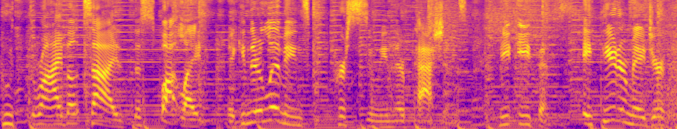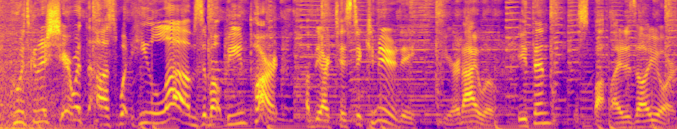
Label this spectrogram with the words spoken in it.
who thrive outside the spotlight, making their livings pursuing their passions. Meet Ethan, a theater major who is going to share with us what he loves about being part of the artistic community here at IWU. Ethan, the spotlight is all yours.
